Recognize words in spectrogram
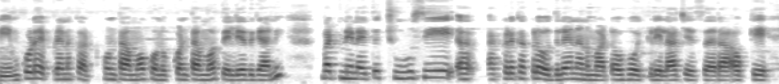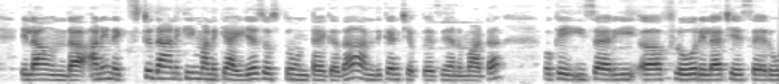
మేము కూడా ఎప్పుడైనా కట్టుకుంటామో కొనుక్కుంటామో తెలియదు కానీ బట్ నేనైతే చూసి అక్కడికక్కడ వదిలేను అనమాట ఓహో ఇక్కడ ఇలా చేశారా? ఓకే ఇలా ఉందా? అని నెక్స్ట్ దానికి మనకి ఐడియాస్ వస్తూ ఉంటాయి కదా అందుకని చెప్పేసి అనమాట ఓకే ఈసారి ఫ్లోర్ ఇలా చేశారు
